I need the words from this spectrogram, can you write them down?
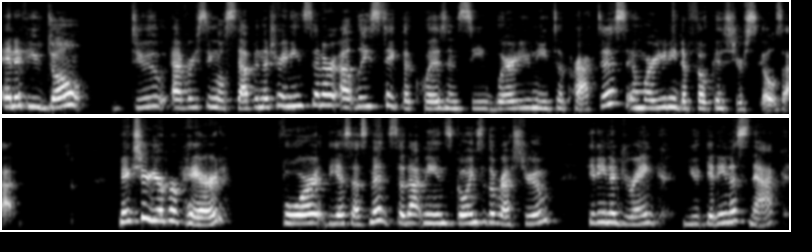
And if you don't do every single step in the training center, at least take the quiz and see where you need to practice and where you need to focus your skills at. Make sure you're prepared for the assessment. So that means going to the restroom, getting a drink, you getting a snack.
